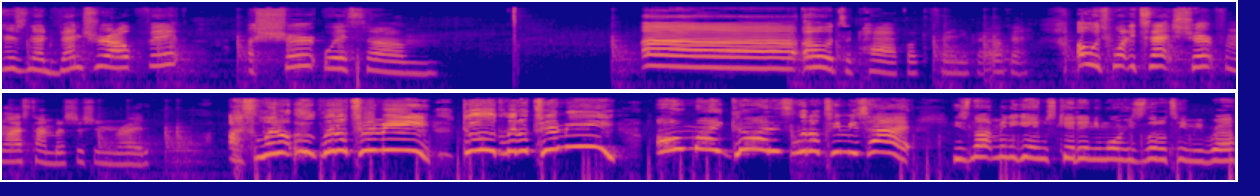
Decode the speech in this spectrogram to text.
There's an adventure outfit, a shirt with um uh oh, it's a pack, like a fanny pack. Okay. Oh, it's what It's that shirt from last time, but it's just in red. Us little little Timmy, dude, little Timmy. Oh my God, it's little Timmy's hat. He's not mini games kid anymore. He's little Timmy, bruh,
